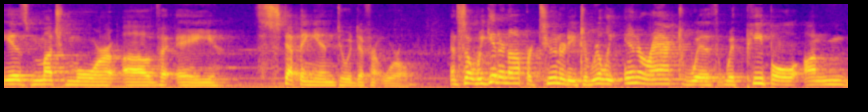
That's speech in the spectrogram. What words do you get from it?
is much more of a stepping into a different world. And so we get an opportunity to really interact with, with people on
